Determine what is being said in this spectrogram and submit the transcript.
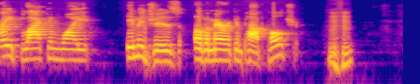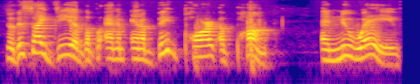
great black and white images of American pop culture. hmm So this idea of the and a, and a big part of punk and new wave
